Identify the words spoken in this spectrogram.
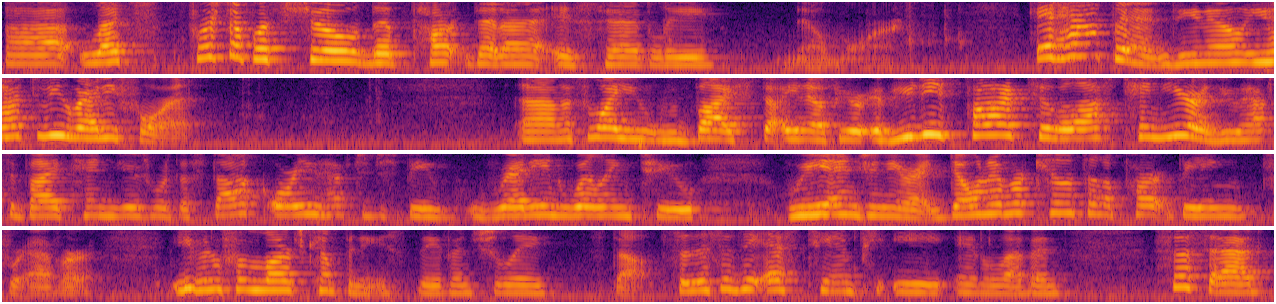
uh, let's first off let's show the part that uh, is sadly no more. It happens, you know. You have to be ready for it. Uh, that's why you buy stock. You know, if you're if you need product to the last ten years, you have to buy ten years worth of stock, or you have to just be ready and willing to re-engineer it. Don't ever count on a part being forever. Even from large companies, they eventually stop. So this is the STMPE 811. So sad.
